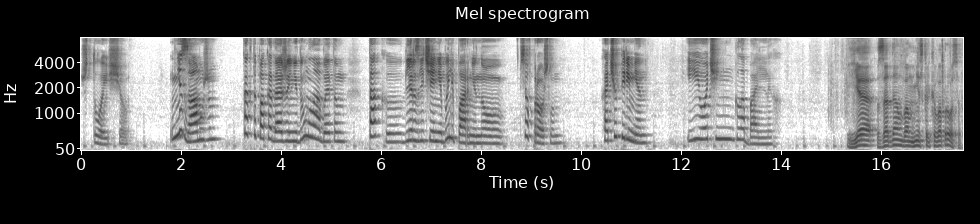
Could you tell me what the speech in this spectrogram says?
Что еще? Не замужем. Как-то пока даже и не думала об этом. Так, э, для развлечения были парни, но все в прошлом. Хочу перемен. И очень глобальных. Я задам вам несколько вопросов.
